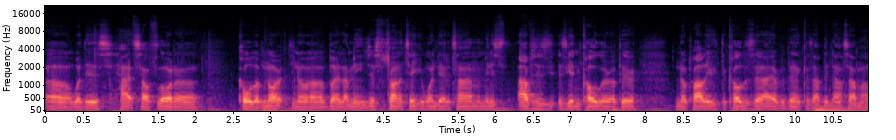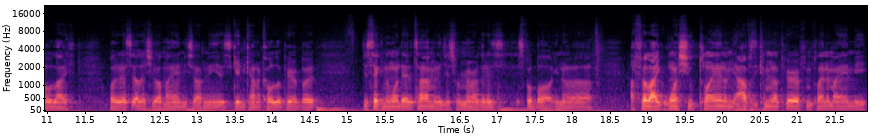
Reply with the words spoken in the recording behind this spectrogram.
Uh, whether it's hot South Florida, cold up north, you know. Uh, but I mean, just trying to take it one day at a time. I mean, it's obviously it's getting colder up here. You know, probably the coldest that I ever been because I've been down south my whole life, whether that's LSU or Miami. So I mean, it's getting kind of cold up here, but just taking it one day at a time and just remember that it's, it's football. You know, uh, I feel like once you plan, I mean, obviously coming up here from playing in Miami,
